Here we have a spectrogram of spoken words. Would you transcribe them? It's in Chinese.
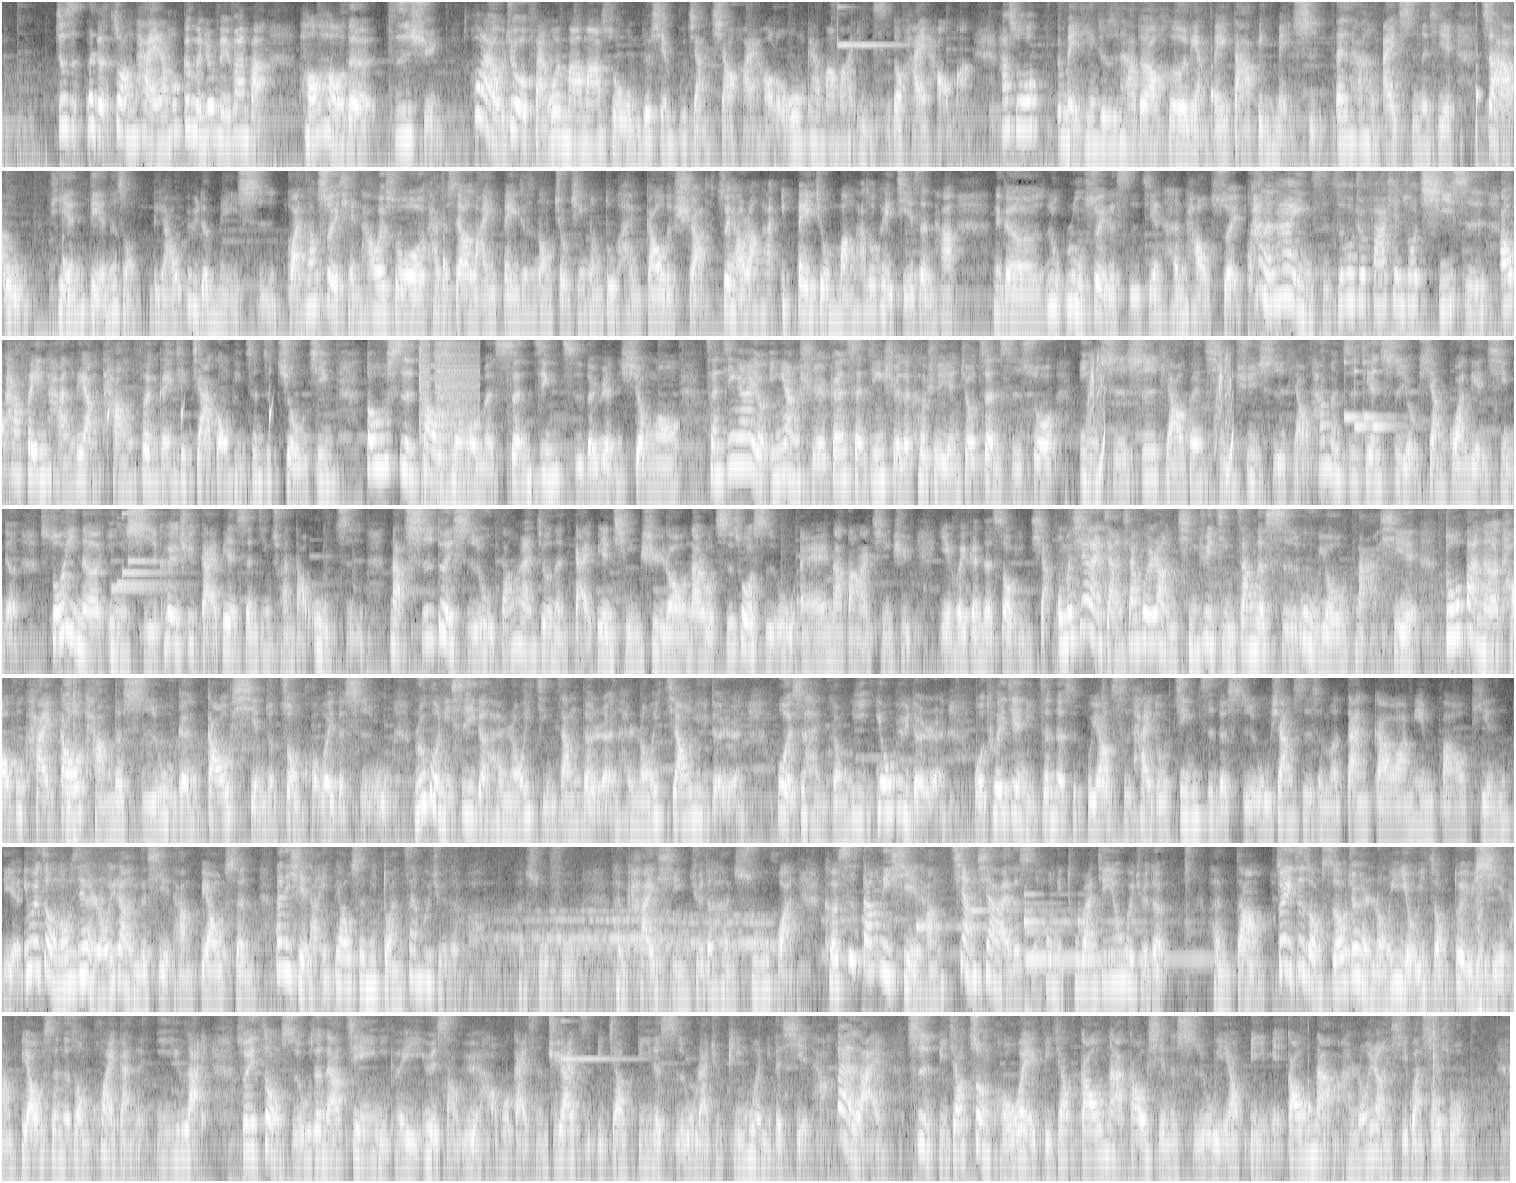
就是那个状态，然后根本就没办法好好的咨询。”后来我就反问妈妈说：“我们就先不讲小孩好了，问问看妈妈饮食都还好吗？”她说：“就每天就是她都要喝两杯大冰美式，但是她很爱吃那些炸物、甜点那种疗愈的美食。晚上睡前她会说，她就是要来一杯就是那种酒精浓度很高的 shot，最好让她一杯就忙。她说可以节省她。”那个入入睡的时间很好睡。看了他的饮食之后，就发现说，其实高咖啡因含量、糖分跟一些加工品，甚至酒精，都是造成我们神经质的元凶哦。曾经啊，有营养学跟神经学的科学研究证实说，饮食失调跟情绪失调，它们之间是有相关联性的。所以呢，饮食可以去改变神经传导物质。那吃对食物，当然就能改变情绪喽。那如果吃错食物，哎，那当然情绪也会会跟着受影响。我们先来讲一下会让你情绪紧张的食物有哪些。多半呢，逃不开高糖的食物跟高咸就重口味的食物。如果你是一个很容易紧张的人，很容易焦虑的人，或者是很容易忧郁的人，我推荐你真的是不要吃太多精致的食物，像是什么蛋糕啊、面包、甜点，因为这种东西很容易让你的血糖飙升。那你血糖一飙升，你短暂会觉得哦，很舒服、很开心，觉得很舒缓。可是当你血糖降下来的时候，你突然间又会觉得。很 down，所以这种时候就很容易有一种对于血糖飙升的这种快感的依赖，所以这种食物真的要建议你可以越少越好，或改成 GI 值比较低的食物来去平稳你的血糖。再来是比较重口味、比较高钠高咸的食物也要避免，高钠嘛，很容易让你血管收缩，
